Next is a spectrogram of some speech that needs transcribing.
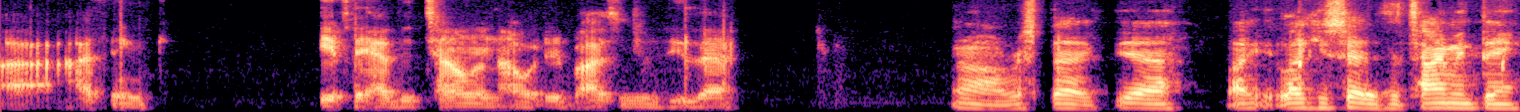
I, I think if they have the talent, I would advise them to do that. Oh, respect. Yeah. Like like you said, it's a timing thing.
